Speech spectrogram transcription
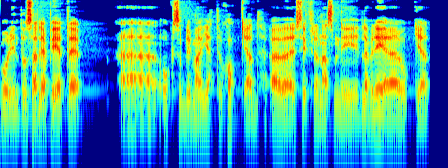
går inte att sälja PT. Eh, och så blir man jättechockad över siffrorna som ni levererar och att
